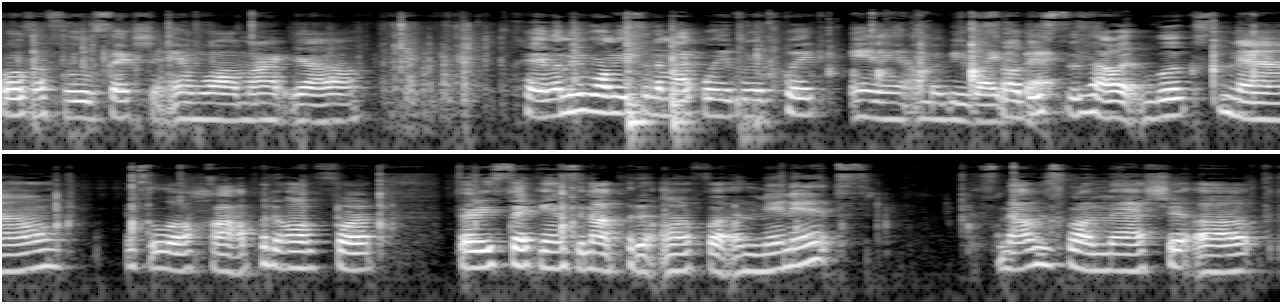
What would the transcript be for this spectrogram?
frozen food section in Walmart, y'all. Okay, let me warm these in the microwave real quick, and then I'm gonna be right so back. So this is how it looks now. It's a little hot. I'll put it on for 30 seconds, and I'll put it on for a minute. So now I'm just gonna mash it up.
